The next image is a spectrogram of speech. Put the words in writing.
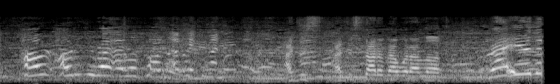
How, how did you write I love Kanye? Okay, come on. I just I just thought about what I love. Right here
